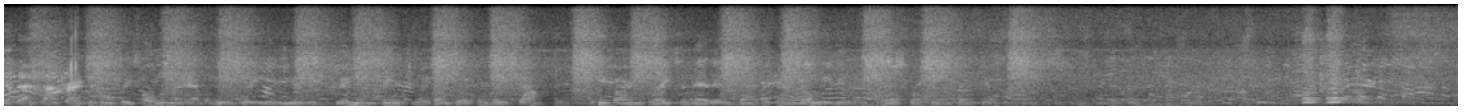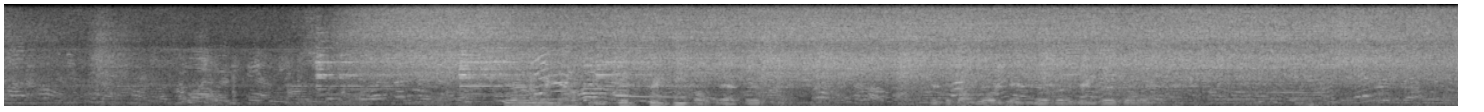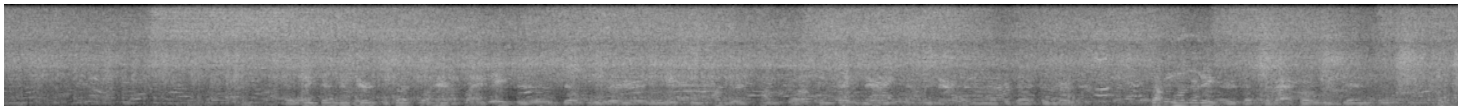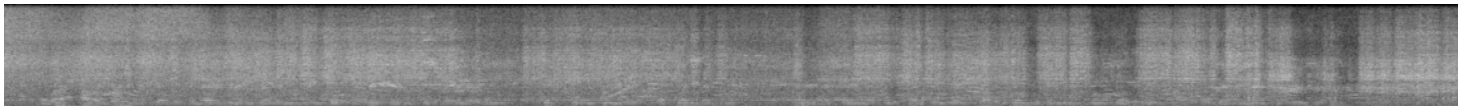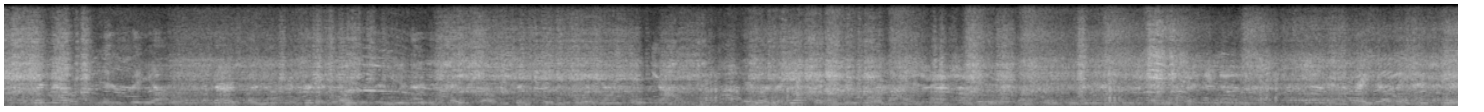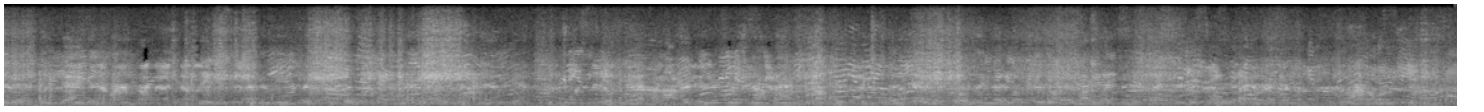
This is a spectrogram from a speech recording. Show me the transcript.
If that's not practical, please hold them and have them easily in your reach. Remain seated till they come to a complete stop. Keep arms, legs, and head inside the car. No eating, no smoking. Thank you. We're on our way now to Good Street Depot at the, at the far north end of uh, Greenfield Village. The white building here is the Susquehanna Plantation. It was built in the very early 1800s. Comes to us from St. Mary County, Maryland, on the Patuxent River. 700 acres of tobacco wheat and corn. The left colored building is built with the American building in Greenfield Village, to the very early 1600s. The Clinton, or of the country, was double filled within that small building in South Sudbury, Massachusetts. The windmill is the uh, Farris windmill, considered the oldest in the United States, built in 1640 on Cape Cod. It was a gift to Henry Ford by his National Dealer Association in 1946. And the gray building next to it is the Daggett Farmhouse, dated to 1764 in Connecticut. If you have an opportunity, stop by and talk the people in Terrier Clothing. They look for something like that to get back to this old American Ronald Shaw.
